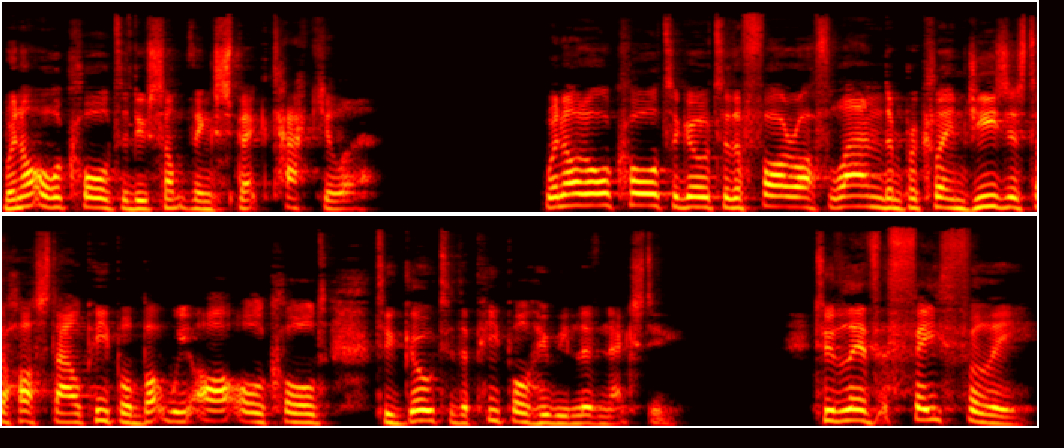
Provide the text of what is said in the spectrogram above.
We're not all called to do something spectacular. We're not all called to go to the far off land and proclaim Jesus to hostile people, but we are all called to go to the people who we live next to, to live faithfully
